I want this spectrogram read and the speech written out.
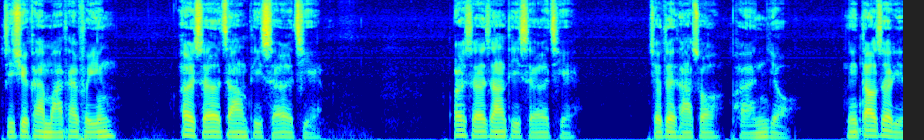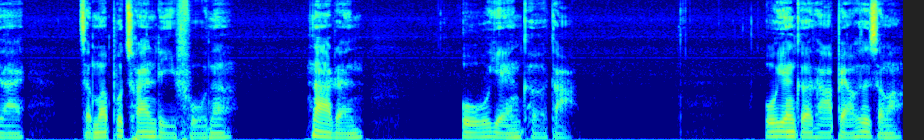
继续看马太福音二十二章第十二节。二十二章第十二节，就对他说：“朋友，你到这里来，怎么不穿礼服呢？”那人无言可答。无言可答表示什么？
